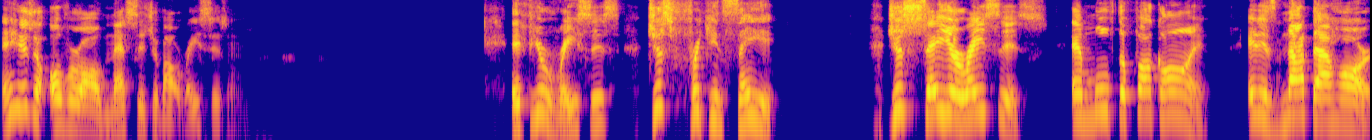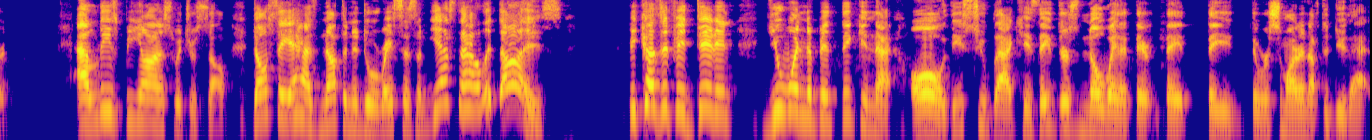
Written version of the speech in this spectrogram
And here's an overall message about racism. If you're racist, just freaking say it. Just say you're racist and move the fuck on. It is not that hard. At least be honest with yourself. Don't say it has nothing to do with racism. Yes, the hell it does. Because if it didn't, you wouldn't have been thinking that. Oh, these two black kids, they there's no way that they they they they were smart enough to do that.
